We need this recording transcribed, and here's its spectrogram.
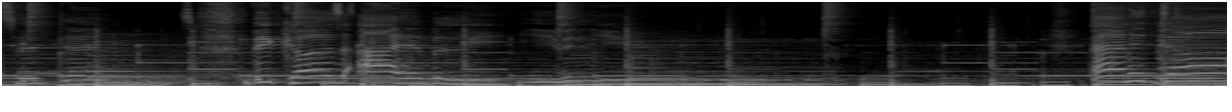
Coincidence because I believe in you. And it does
